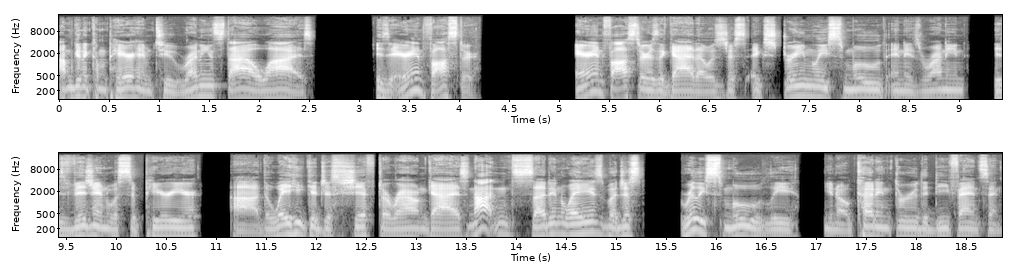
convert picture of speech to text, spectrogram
I'm going to compare him to, running style wise, is Arian Foster. Arian Foster is a guy that was just extremely smooth in his running. His vision was superior. Uh, the way he could just shift around guys, not in sudden ways, but just really smoothly, you know, cutting through the defense and,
